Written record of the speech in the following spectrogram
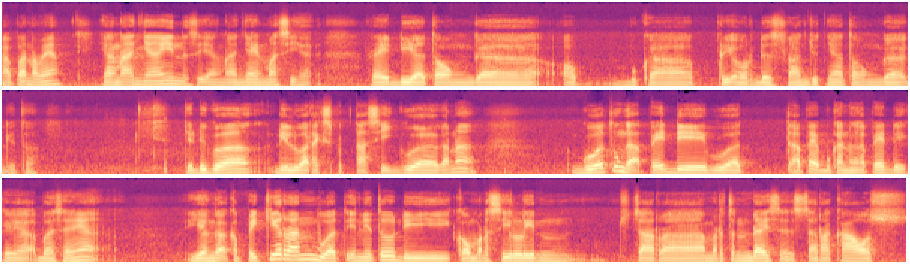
apa namanya yang nanyain sih yang nanyain masih ready atau enggak op, buka pre-order selanjutnya atau enggak gitu. Jadi gue di luar ekspektasi gue karena gue tuh nggak pede buat apa ya bukan nggak pede kayak bahasanya ya nggak kepikiran buat ini tuh dikomersilin secara merchandise ya, secara kaos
